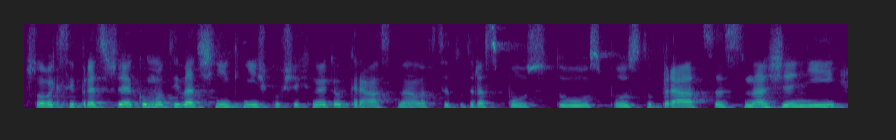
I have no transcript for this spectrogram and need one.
člověk si přečte jako motivační knížku, všechno je to krásné, ale chce to teda spoustu, spoustu práce, snažení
